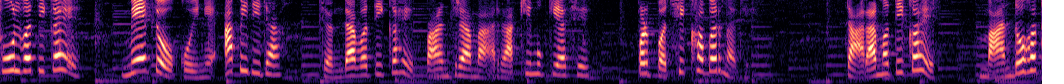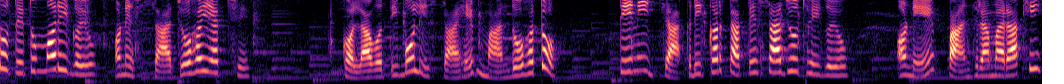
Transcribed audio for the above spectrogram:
ફૂલવતી કહે, મેં તો કોઈને આપી દીધા. ચંદાવતી કહે, પાંજરામાં રાખી મૂક્યા છે, પણ પછી ખબર નથી. તારામતી કહે, માંદો હતો તે તો મરી ગયો અને સાજો હયાત છે. કલાવતી બોલી, સાહેબ, માંદો હતો. તેની ચાકરી કરતા તે સાજો થઈ ગયો અને પાંજરામાં રાખી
